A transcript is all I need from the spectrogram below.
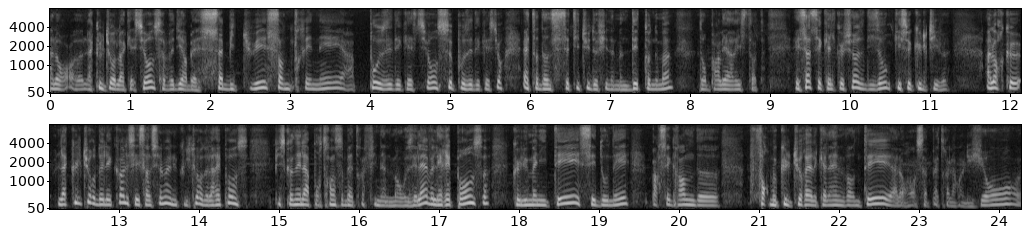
Alors, euh, la culture de la question, ça veut dire ben, s'habituer, s'entraîner à poser des questions, se poser des questions, être dans cette attitude finalement d'étonnement dont parlait Aristote. Et ça, c'est quelque chose, disons, qui se cultive. Alors que la culture de l'école, c'est essentiellement une culture de la réponse, puisqu'on est là pour transmettre finalement aux élèves les réponses que l'humanité s'est données par ces grandes formes culturelles qu'elle a inventées. Alors, ça peut être la religion,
